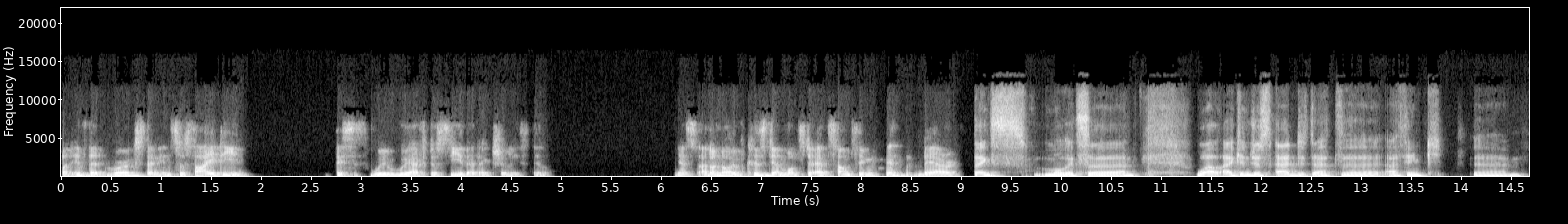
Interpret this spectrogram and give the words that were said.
But if that works, then in society, this is, we we have to see that actually still. Yes, I don't know if Christian wants to add something there. Thanks, Moritz. Uh, well, I can just add that uh, I think um,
